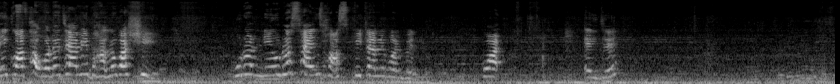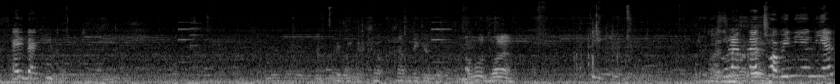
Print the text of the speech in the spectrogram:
এই কথা ওরে যে আমি ভালোবাসি? পুরো নিউরো সায়েন্স হসপিটালে বলবেন। এই যে এই দেখেন। এগুলো আপনার ছবি নিয়ে নিয়েন।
